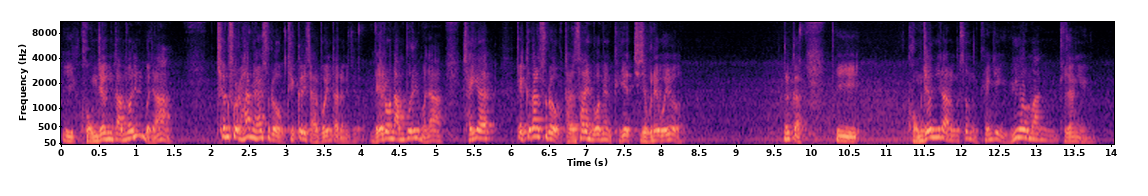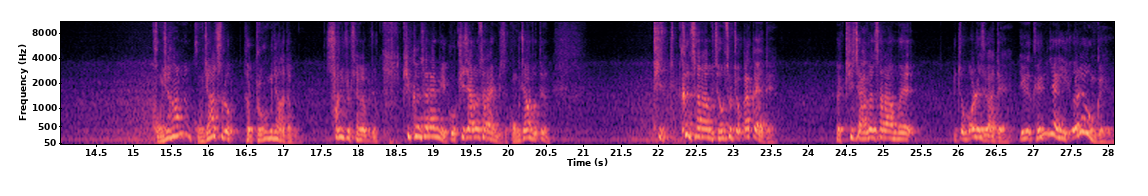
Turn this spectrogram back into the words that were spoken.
이 공정 담론이 뭐냐? 청소를 하면 할수록 뒷거리 잘 보인다는 거죠. 내로남불이 뭐냐? 자기가 깨끗할수록 다른 사람이 보면 그게 지저분해 보여. 그러니까 이 공정이라는 것은 굉장히 위험한 주장이에요. 공정하면 공정할수록 더 불공정하다고. 상식적으로 생각해보죠. 키 큰 사람이 있고 키 작은 사람이 있어. 공정하면 어떻게 키 큰 사람은 점수를 좀 깎아야 돼. 키 작은 사람을 좀 올려줘야 돼. 이거 굉장히 어려운 거예요.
